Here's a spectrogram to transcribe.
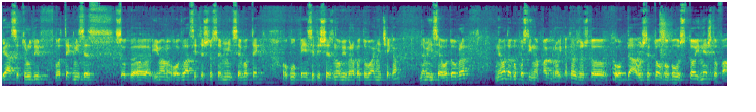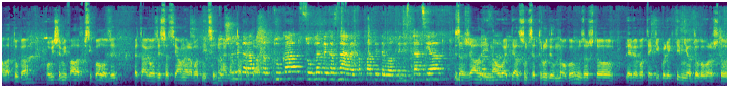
јас се трудив во тек месец со, имам огласите што се ми се во тек, околу 56 нови вработувања чекам да ми се одобрат. Нема да го постигнам пак бројката, зашто да, уште толку околу 100 и нешто фала тука. Повише ми фалат психолози, педагози, социјални работници, најдам така. да работат тука, со оглед дека знаеме дека платите во администрација. За жал и на овој дел сум се трудил многу, зашто еве во теки колективниот договор што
